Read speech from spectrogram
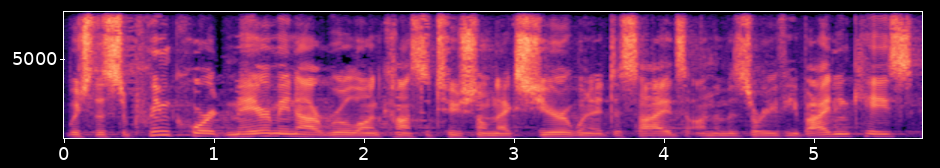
which the Supreme Court may or may not rule unconstitutional next year when it decides on the Missouri v. Biden case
